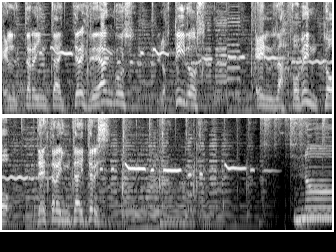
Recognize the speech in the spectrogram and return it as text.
El 33 de Angus, los tilos en la Fomento de 33. No,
